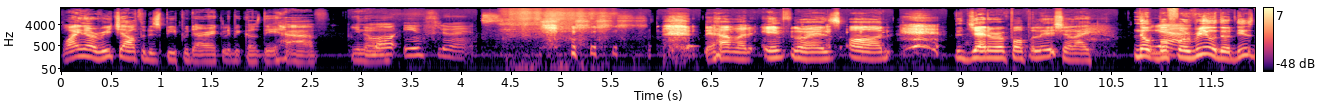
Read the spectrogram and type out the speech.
why not reach out to these people directly because they have, you know, More influence. they have an influence on the general population. Like, no, but for real though, these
